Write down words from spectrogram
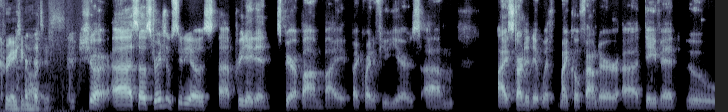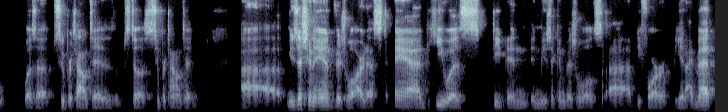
creating artists. sure. Uh, so Strange Loop Studios uh, predated Spirit Bomb by by quite a few years. Um, I started it with my co-founder uh, David, who was a super talented, still a super talented uh, musician and visual artist, and he was deep in in music and visuals uh, before he and I met.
